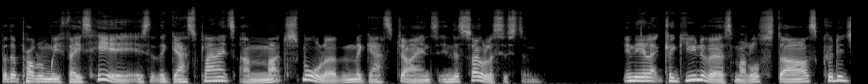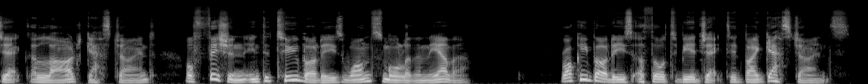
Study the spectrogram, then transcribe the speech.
But the problem we face here is that the gas planets are much smaller than the gas giants in the solar system. In the electric universe model, stars could eject a large gas giant or fission into two bodies, one smaller than the other. Rocky bodies are thought to be ejected by gas giants.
